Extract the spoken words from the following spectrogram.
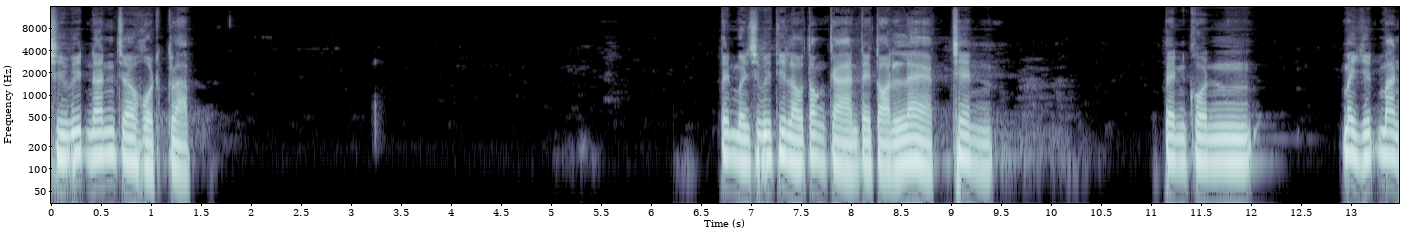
ชีวิตนั้นจะหดกลับ เป็นเหมือนชีวิตที่เราต้องการในตอนแรก เช่น เป็นคนไม่ยึดมั่น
